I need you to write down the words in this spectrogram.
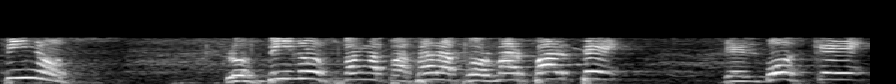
Pinos. Los pinos van a pasar a formar parte del bosque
